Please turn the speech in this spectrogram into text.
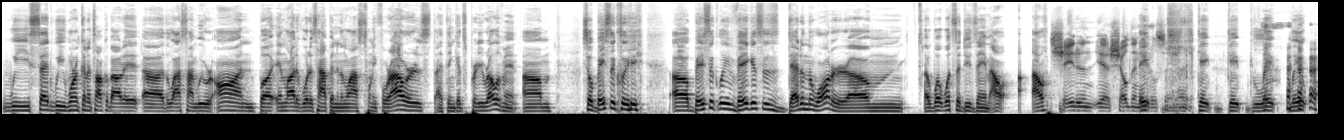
We said we weren't going to talk about it uh, the last time we were on, but in light of what has happened in the last 24 hours, I think it's pretty relevant. Um, so basically, uh, basically Vegas is dead in the water. Um, uh, what what's the dude's name? Al Al Shaden, yeah, Sheldon a- Adelson, right? Le, Le,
